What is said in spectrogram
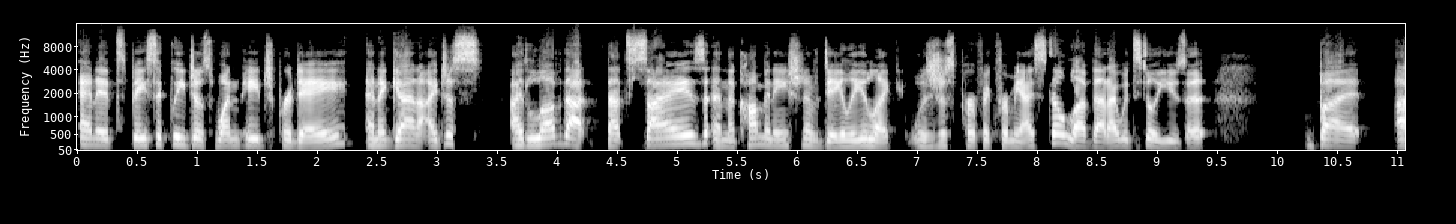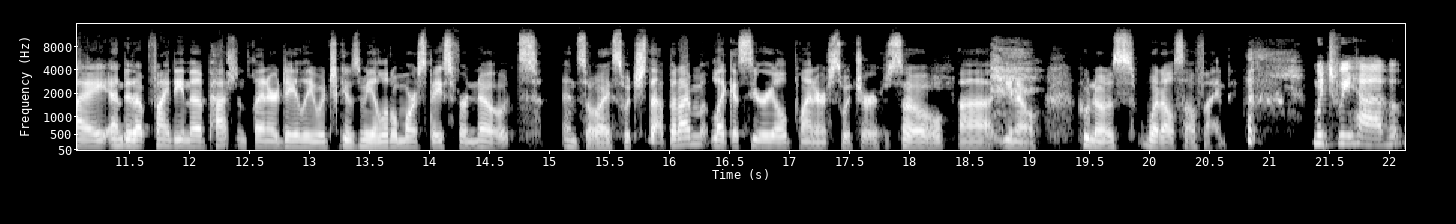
and it's basically just one page per day and again i just i love that that size and the combination of daily like was just perfect for me i still love that i would still use it but i ended up finding the passion planner daily which gives me a little more space for notes and so i switched that but i'm like a serial planner switcher so uh, you know who knows what else i'll find which we have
